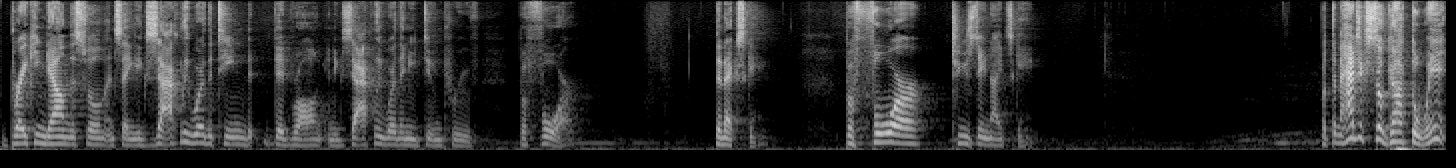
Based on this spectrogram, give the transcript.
breaking down this film and saying exactly where the team did wrong and exactly where they need to improve before the next game, before Tuesday night's game. But the Magic still got the win.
